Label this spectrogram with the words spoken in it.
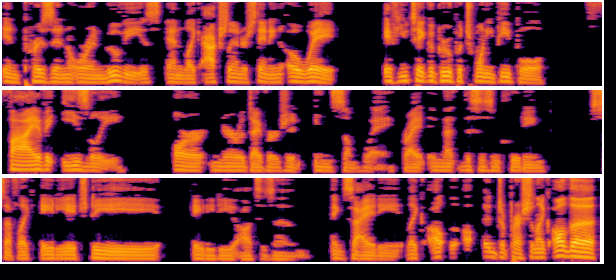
in prison or in movies and like actually understanding, oh wait, if you take a group of 20 people, five easily are neurodivergent in some way, right? And that this is including stuff like ADHD, ADD, autism, anxiety, like all, all depression, like all the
